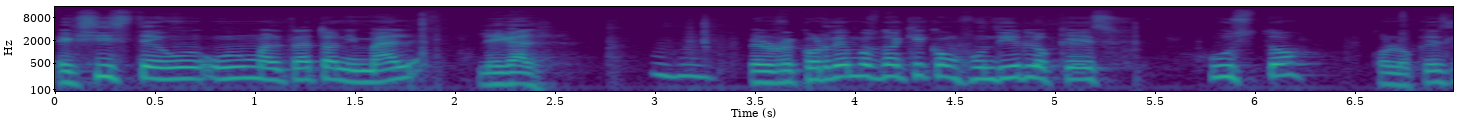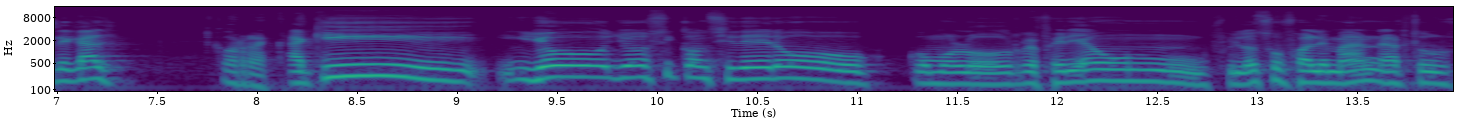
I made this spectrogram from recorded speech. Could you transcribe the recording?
existe un, maltrato animal legal. Pero recordemos, no hay que confundir lo que es justo con lo que es legal. Correcto. Aquí yo, yo sí considero, como lo refería un filósofo alemán, Arthur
